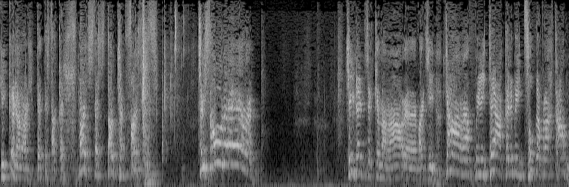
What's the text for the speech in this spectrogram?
Die Generalität ist das Geschmolz des deutschen Volkes! Sie ist ohne Ehre! Sie nennen sich Generale, weil Sie Jahre auf Militärakademien zugebracht haben,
